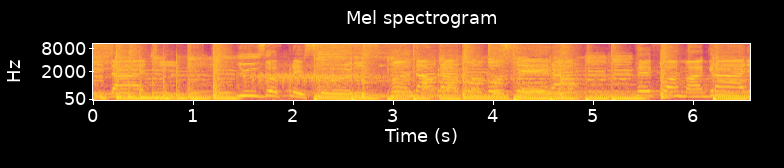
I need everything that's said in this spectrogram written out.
cidade. E os opressores pra composteira. Reforma agrária,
